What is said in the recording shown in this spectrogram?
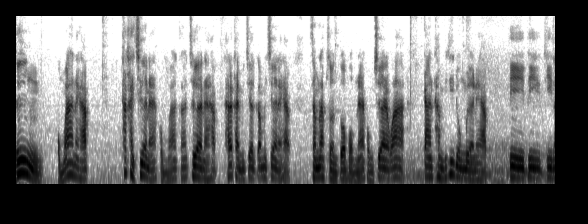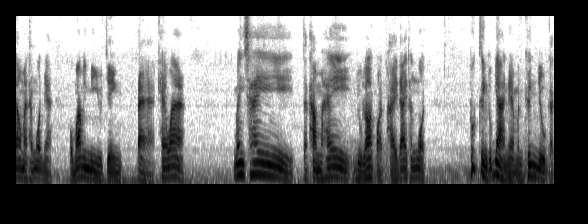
ซึ่งผมว่านะครับ ถ้าใครเชื่อนะ ผมว่าก็เชื่อนะครับ ถ้าใครไม่เชื่อก็ไม่เชื่อนะครับสำหรับส่วนตัวผมนะ ผมเชื่อว่าการทำพิธีดวงเมืองนะครับ ที่ที่ที่เล่ามาทั้งหมดเนี่ย ผมว่ามันมีอยู่จริง แต่แค่ว่าไม่ใช่จะทำให้อยู่รอดปลอดภัยได้ทั้งหมด ทุกสิ่งทุกอย่างเนี่ยมันขึ้นอยู่กับ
